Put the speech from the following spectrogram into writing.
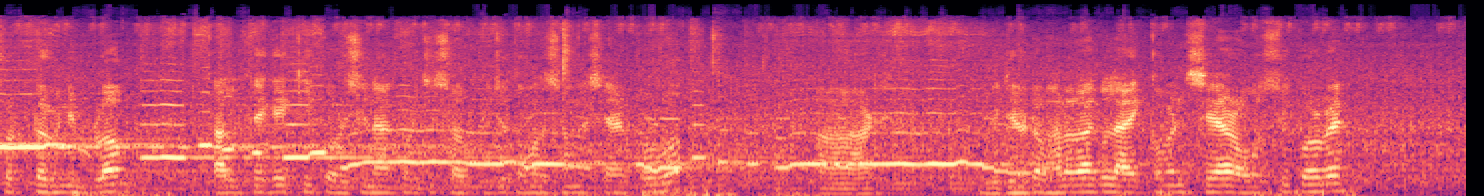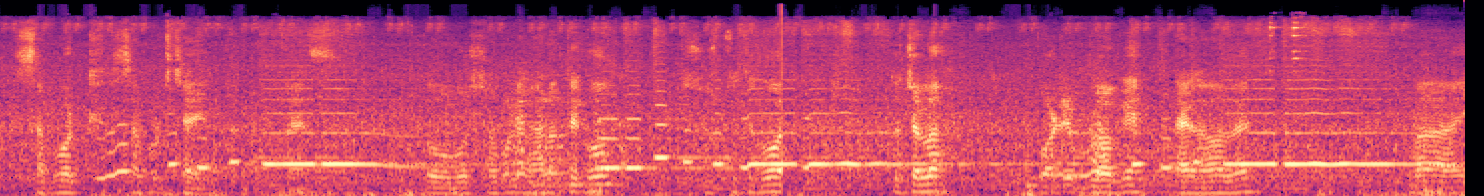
ছোট্ট মিনি ব্লগ। কাল থেকে কি করছি, না করছি সব কিছু তোমাদের সঙ্গে শেয়ার করব। আর ভিডিওটা ভালো লাগলে লাইক কমেন্ট শেয়ার অবশ্যই করবে সাপোর্ট সাপোর্ট চাই। ব্যাস। তো সকলে ভালো থেকো, সুস্থ থেকো। তো চলো, পরের ব্লগে দেখা হবে। বাই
